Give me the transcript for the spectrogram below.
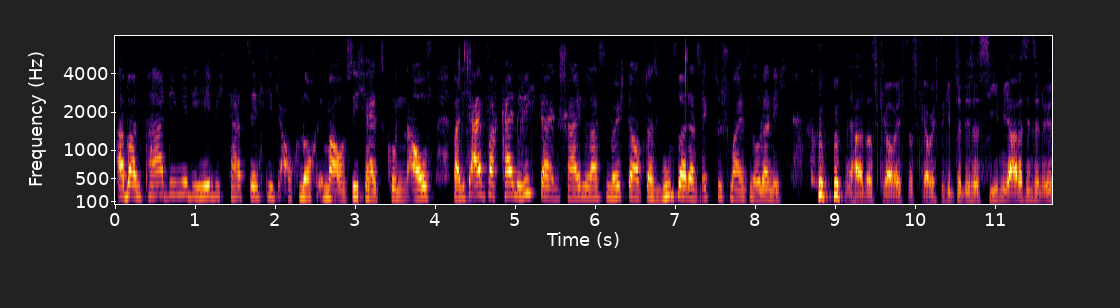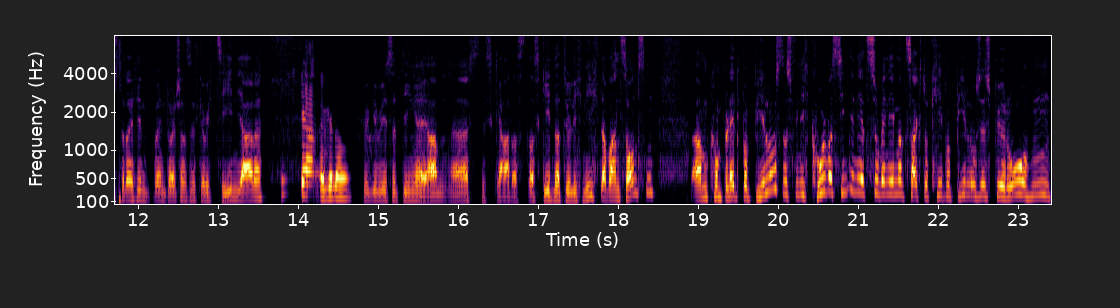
Aber ein paar Dinge, die hebe ich tatsächlich auch noch immer aus Sicherheitsgründen auf, weil ich einfach keinen Richter entscheiden lassen möchte, ob das gut war, das wegzuschmeißen oder nicht. ja, das glaube ich, das glaube ich. Da gibt es ja diese sieben Jahre, sind es in Österreich, in, in Deutschland sind es, glaube ich, zehn Jahre. Ja, genau. Für gewisse Dinge, ja. Das ist klar, das, das geht natürlich nicht. Aber ansonsten ähm, komplett papierlos papierlos, das finde ich cool. Was sind denn jetzt so, wenn jemand sagt, okay, papierloses Büro, hm,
